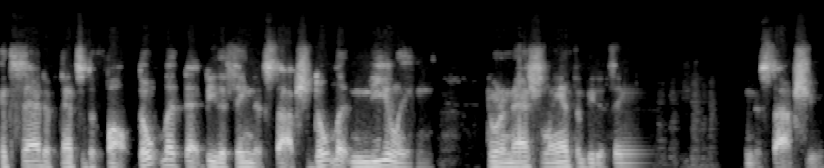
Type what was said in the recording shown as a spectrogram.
it's sad if that's a default. Don't let that be the thing that stops you. Don't let kneeling during a national anthem be the thing that stops you.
